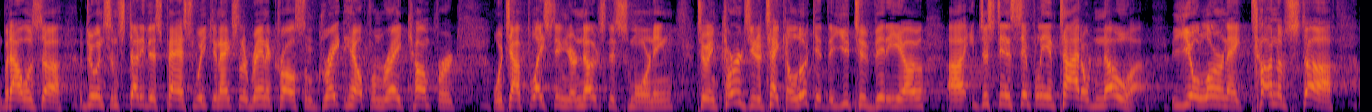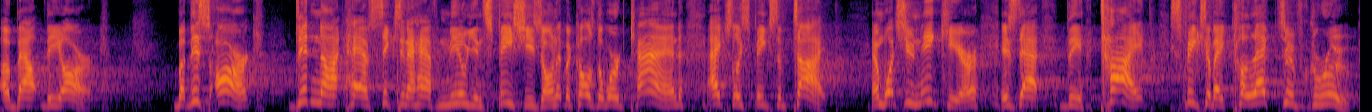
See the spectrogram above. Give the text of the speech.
But I was uh, doing some study this past week and actually ran across some great help from Ray Comfort, which I placed in your notes this morning to encourage you to take a look at the YouTube video, uh, just in simply entitled Noah. You'll learn a ton of stuff about the ark. But this ark did not have six and a half million species on it because the word kind actually speaks of type. And what's unique here is that the type speaks of a collective group.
